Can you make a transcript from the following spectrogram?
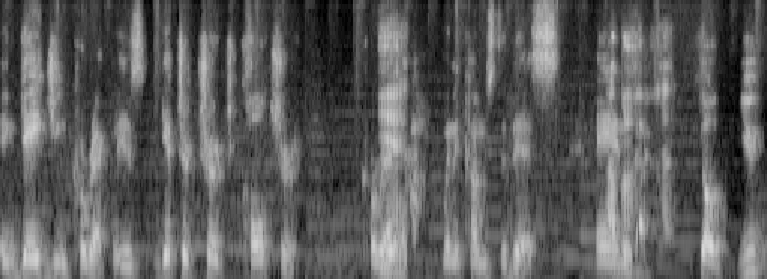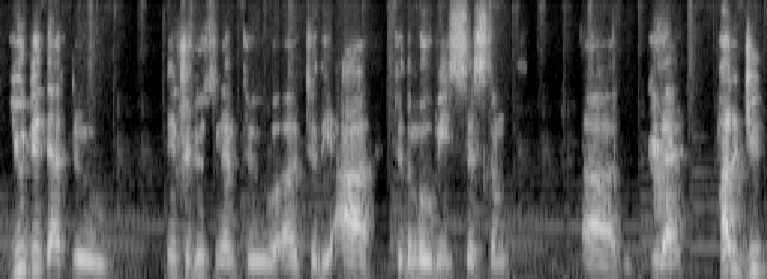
engaging correctly. Is get your church culture correct yeah. when it comes to this. And uh, so you you did that through introducing them to uh, to the uh, to the movie system. Uh, do that. How did you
